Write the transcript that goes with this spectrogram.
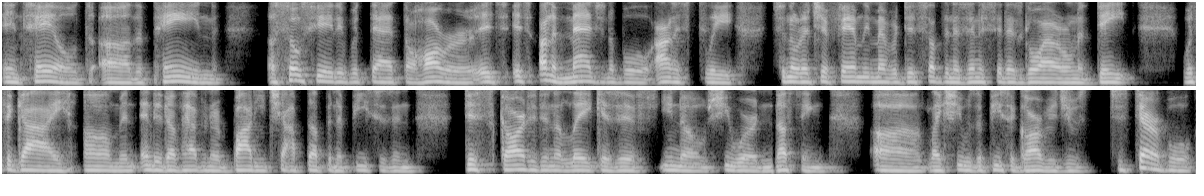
entailed, uh, the pain associated with that, the horror. It's it's unimaginable, honestly, to know that your family member did something as innocent as go out on a date with a guy um, and ended up having her body chopped up into pieces and discarded in a lake as if you know she were nothing uh like she was a piece of garbage it was just terrible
